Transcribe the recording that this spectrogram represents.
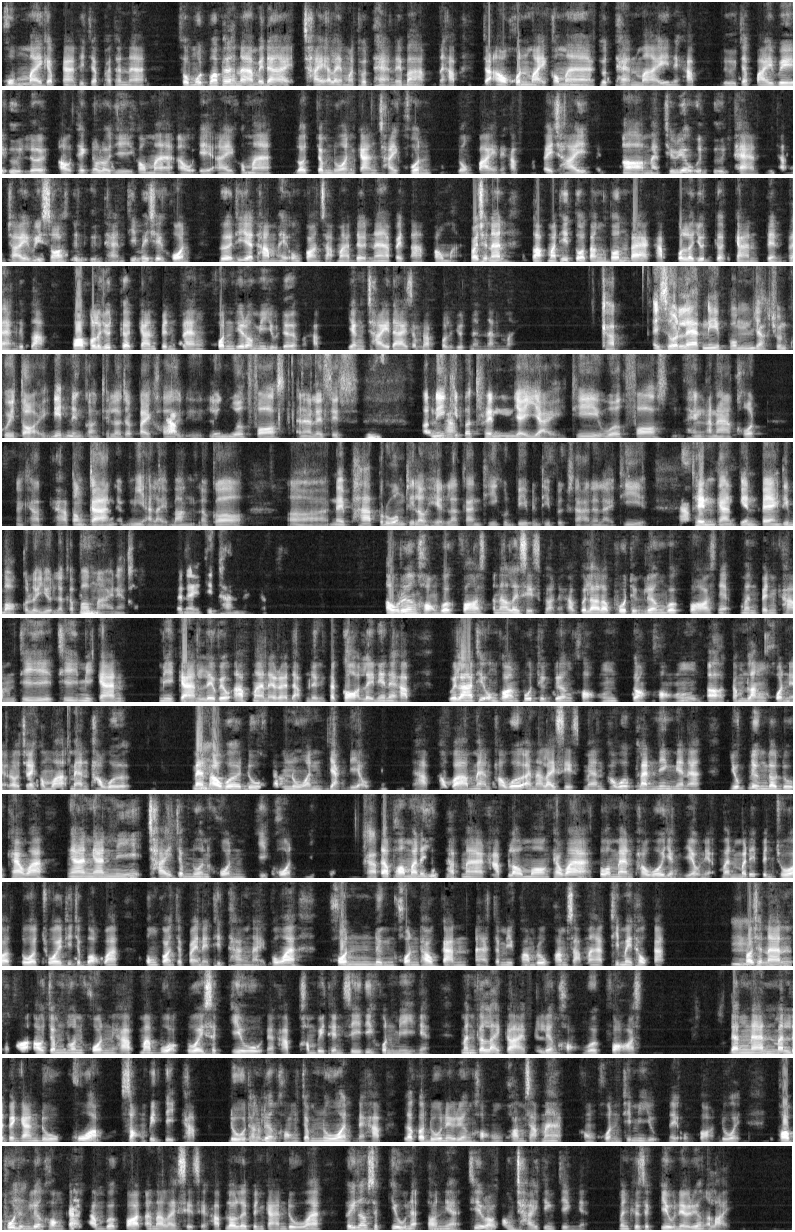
คุ้มไหมกับการที่จะพัฒนา สมมุติว่าพัฒนาไม่ได้ใช้อะไรมาทดแทนได้บ้างนะครับ จะเอาคนใหม่เข้ามาทดแทนไหมนะครับหรือจะไปเวอื่นเลยเอาเทคโนโลยีเข้ามาเอา AI เข้ามา ลดจำนวนการใช้คนลงไปนะครับ ไปใช้เอ่อ material อื่นๆ แทน ใช้ resource อื่นๆ แทนที่ไม่ใช่คน เพื่อที่จะทำให้องค์กรสามารถเดินหน้าไปตามเป้าหมาย เพราะฉะนั้นกลับมาที่ตัวตั้งต้นแรกครับ กลยุทธ์เกิดการเปลี่ยนแปลงหรือเปล่า พอกลยุทธ์เกิดการเปลี่ยนแปลงคนที่เรามีอยู่เดิมอะครับ ยังใช้ได้สำหรับกลยุทธ์นั้นๆไหมครับไอ้ส่วนแรกนี้ผมอยากชวนคุยต่ออีกนิดหนึ่งก่อนที่เราจะไปข้อครับอื่นๆเรื่อง workforce analysis อืมตอนนี้ครับคิดว่าเทรนด์ใหญ่ ๆ ที่ workforce แห่งอนาคต นะครับครับต้องการเนี่ยมีอะไรบ้าง แล้วก็เอ่อในภาพรวมที่เราเห็นแล้วกันที่คุณบีเป็นที่ปรึกษาหลาย ๆ ที่ครับเทรนด์การเปลี่ยนแปลงที่บอกกลยุทธ์แล้วก็เป้าหมายเนี่ยเขาไปในทิศทางไหนครับเอาเรื่องของ workforce analysis ก่อนนะครับ เวลาเราพูดถึงเรื่อง workforce เนี่ย มันเป็นคำที่ที่มีการมีการ level up มาในระดับหนึ่ง แต่ก่อนเลยเนี่ยนะครับ เวลาที่องค์กรพูดถึงเรื่องของกล่องของเอ่อกำลังคนเนี่ย เราใช้คำว่า manpower manpower ดูจำนวนอย่างเดียว นะครับคำว่า manpower analysis manpower planning เนี่ยนะยุคหนึ่งเราดูแค่ว่างานงานนี้ใช้จำนวนคนกี่คนครับแต่พอมาในยุคถัดมาครับเรามองแค่ว่าตัว manpower อย่างเดียวเนี่ยมันไม่ได้เป็นช่วยตัวช่วยที่จะบอกว่าองค์กรจะไปในทิศทางไหน เพราะว่าคนหนึ่งคนเท่ากันอาจจะมีความรู้ความสามารถที่ไม่เท่ากันอืมเพราะฉะนั้นพอเอาจำนวนคนครับมาบวกด้วยสกิลนะครับ competency ที่คนมีเนี่ยมันก็เลยกลายเป็นเรื่องของ workforce ดังนั้นมันเลยเป็นการดูควบสองมิติครับ ดูทั้งเรื่องของจำนวนนะครับ แล้วก็ดูในเรื่องของความสามารถของคนที่มีอยู่ในองค์กรด้วย พอพูดถึงเรื่องของการทำ workforce analysis ครับ เราเลยเป็นการดูว่า เฮ้ย แล้ว skill ณตอนเนี้ยที่เราต้องใช้จริง ๆ เนี่ย มันคือ skill ในเรื่องอะไร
